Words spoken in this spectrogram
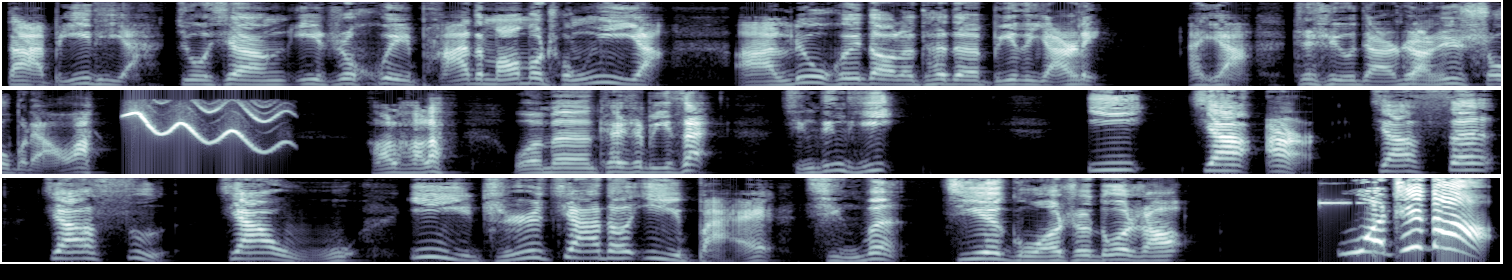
大鼻涕呀，就像一只会爬的毛毛虫一样啊，溜回到了他的鼻子眼里。哎呀，真是有点让人受不了啊！好了好了，我们开始比赛，请听题：一加二加三加四加五，一直加到一百，请问结果是多少？我知道，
